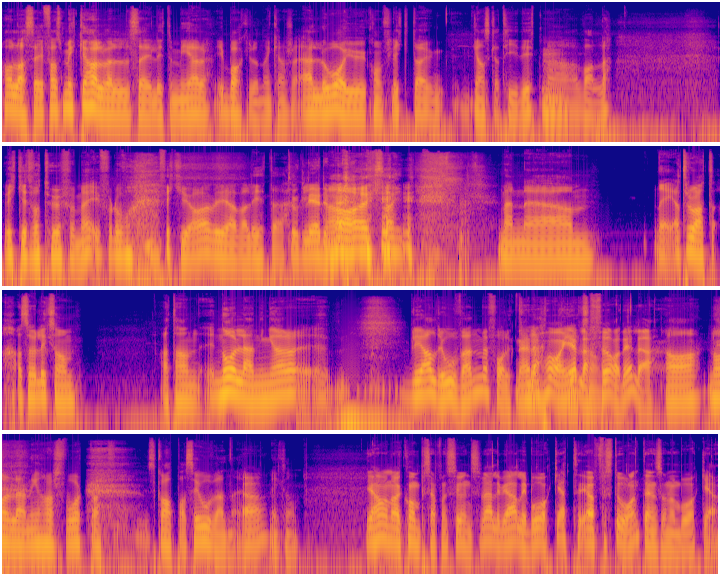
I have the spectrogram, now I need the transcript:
hålla sig, fast Micke höll väl sig lite mer i bakgrunden kanske. LO var ju i konflikt där ganska tidigt med Mm. Valle. Vilket var tur för mig för då fick jag överleva lite. Tog glädje med. Ja, exakt. Men ehm, nej, jag tror att alltså liksom att han, norrlänningar eh, blir aldrig ovän med folk Nej, de har en jävla liksom. fördel där. Ja, norrlänningar har svårt att skapa sig ovänner Ja. liksom. Jag har några kompisar från Sundsvall, vi har aldrig bråkat. Jag förstår inte ens om de bråkar.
